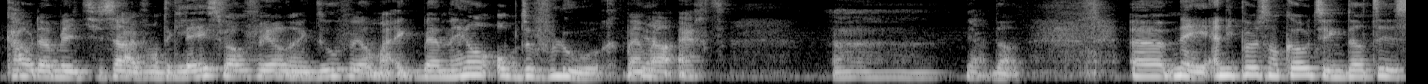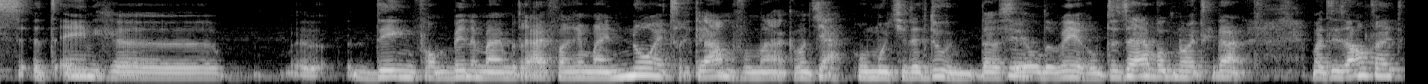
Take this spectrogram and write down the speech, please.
ik hou daar een beetje zuiver. Want ik lees wel veel en ik doe veel, maar ik ben heel op de vloer. Ik ben wel echt, uh, ja, dat. Uh, nee, en die personal coaching, dat is het enige eh, ding van binnen mijn bedrijf waarin wij nooit reclame voor maken. Want ja, hoe moet je dat doen? Dat is heel de wereld. Dus dat hebben we ook nooit gedaan. Maar het is altijd,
